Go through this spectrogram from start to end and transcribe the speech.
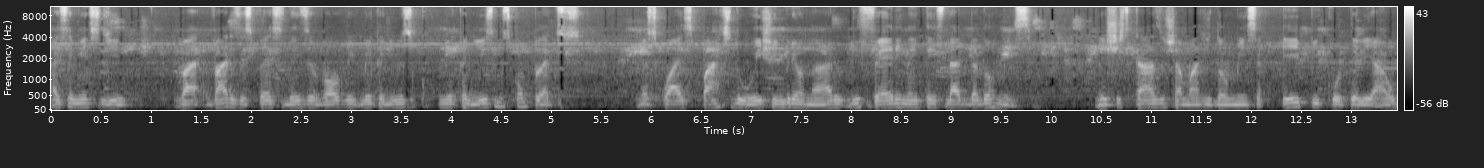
As sementes de várias espécies desenvolvem mecanismos, mecanismos complexos, nos quais partes do eixo embrionário diferem na intensidade da dormência. Nestes casos, chamados de dormência epicotelial,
